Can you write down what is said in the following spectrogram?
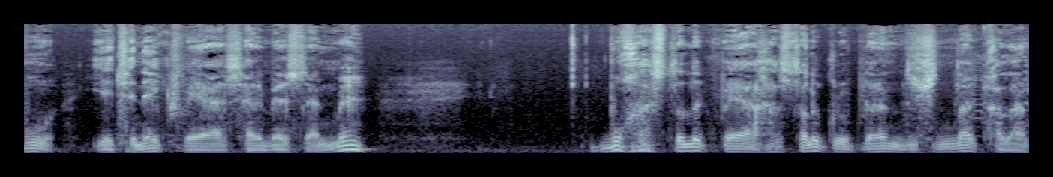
bu yetenek veya serbestlenme bu hastalık veya hastalık gruplarının dışında kalan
